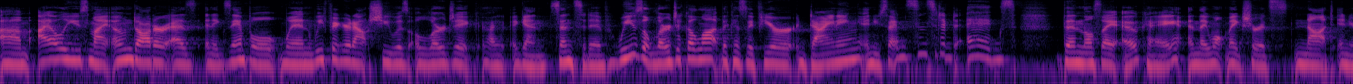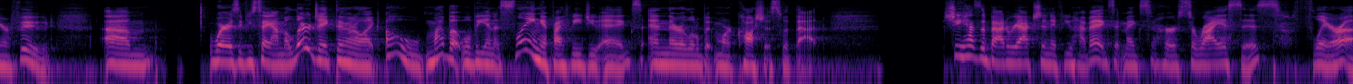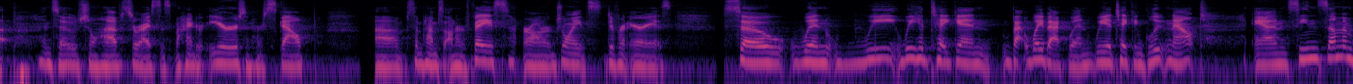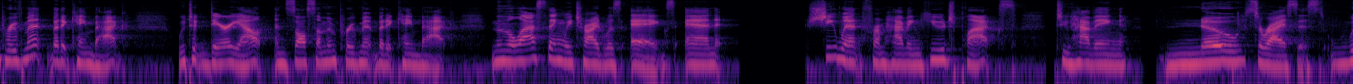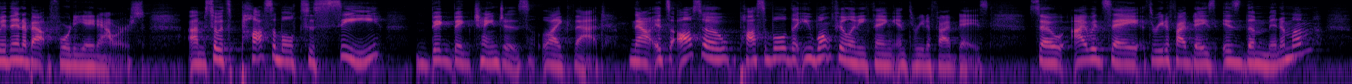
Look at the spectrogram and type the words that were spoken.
Um, I'll use my own daughter as an example. When we figured out she was allergic, again, sensitive, we use allergic a lot because if you're dining and you say, I'm sensitive to eggs, then they'll say, okay, and they won't make sure it's not in your food. Um, whereas if you say, I'm allergic, then they're like, oh, my butt will be in a sling if I feed you eggs. And they're a little bit more cautious with that she has a bad reaction if you have eggs. It makes her psoriasis flare up. And so she'll have psoriasis behind her ears and her scalp, um, sometimes on her face or on her joints, different areas. So when we we had taken way back when we had taken gluten out and seen some improvement, but it came back. We took dairy out and saw some improvement, but it came back. And then the last thing we tried was eggs, and she went from having huge plaques to having no psoriasis within about 48 hours. Um, so it's possible to see big, big changes like that. Now, it's also possible that you won't feel anything in three to five days. So I would say three to five days is the minimum,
